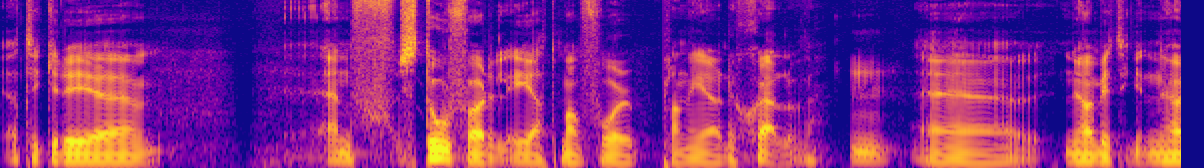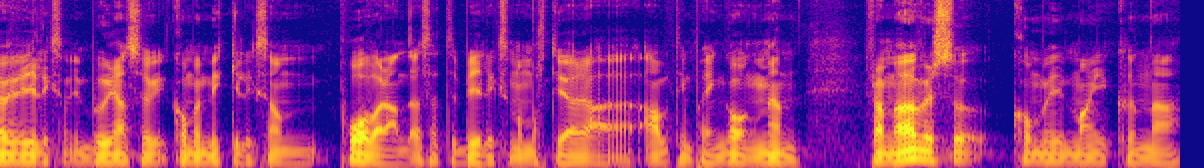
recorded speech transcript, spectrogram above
Jag tycker det är en stor fördel är att man får planera det själv. Mm. Eh, nu har vi, nu har vi liksom, i början så kommer mycket liksom på varandra så att det blir liksom, man måste göra allting på en gång. Men framöver så kommer man ju kunna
